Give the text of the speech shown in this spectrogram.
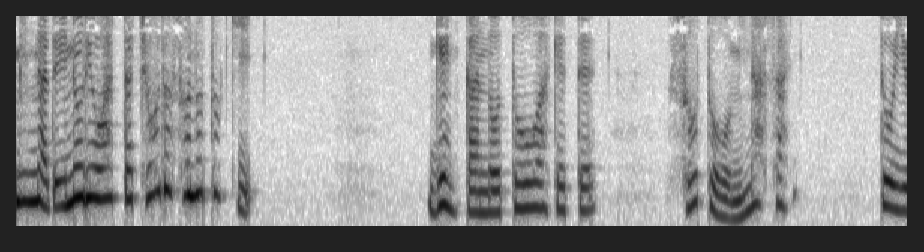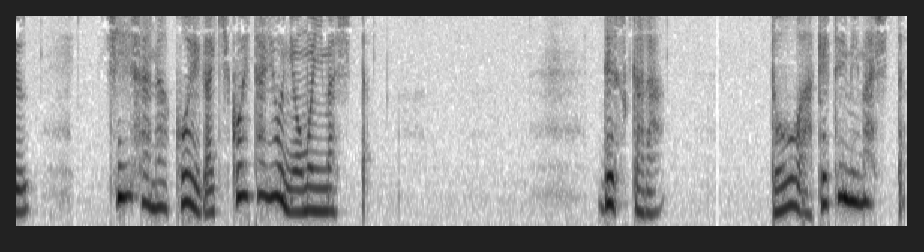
みんなで祈り終わったちょうどその時。玄関の戸を開けて外を見なさい。という小さな声が聞こえたように思いました。ですから戸を開けてみました。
